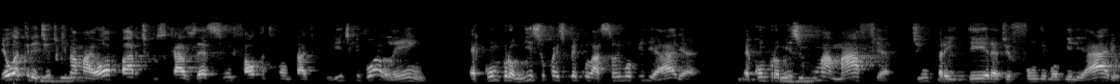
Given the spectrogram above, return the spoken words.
Eu acredito que na maior parte dos casos é sim falta de vontade política e vou além. É compromisso com a especulação imobiliária. É compromisso uhum. com uma máfia de empreiteira, de fundo imobiliário,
